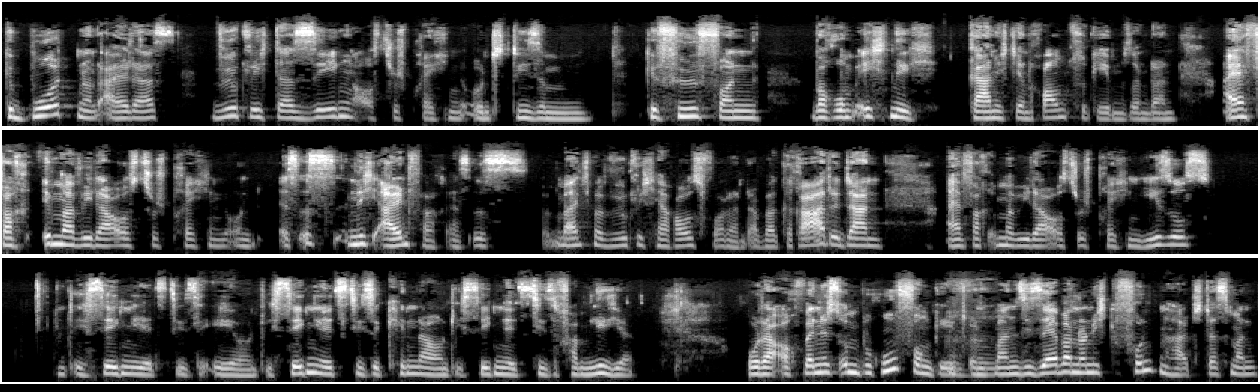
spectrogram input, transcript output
Geburten und all das, wirklich da Segen auszusprechen und diesem Gefühl von warum ich nicht, gar nicht den Raum zu geben, sondern einfach immer wieder auszusprechen. Und es ist nicht einfach, es ist manchmal wirklich herausfordernd, aber gerade dann einfach immer wieder auszusprechen, Jesus, und ich segne jetzt diese Ehe und ich segne jetzt diese Kinder und ich segne jetzt diese Familie. Oder auch wenn es um Berufung geht mhm. und man sie selber noch nicht gefunden hat, dass man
